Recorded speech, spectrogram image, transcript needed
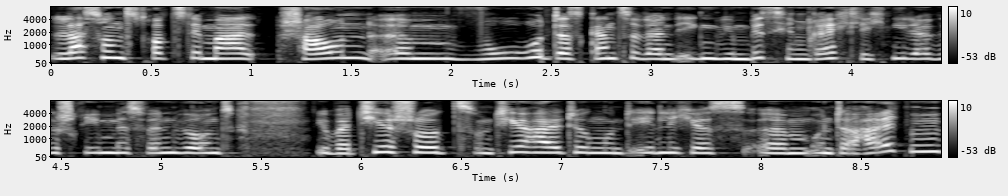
Lass uns trotzdem mal schauen, ähm, wo das Ganze dann irgendwie ein bisschen rechtlich niedergeschrieben ist, wenn wir uns über Tierschutz und Tierhaltung und ähnliches ähm, unterhalten.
